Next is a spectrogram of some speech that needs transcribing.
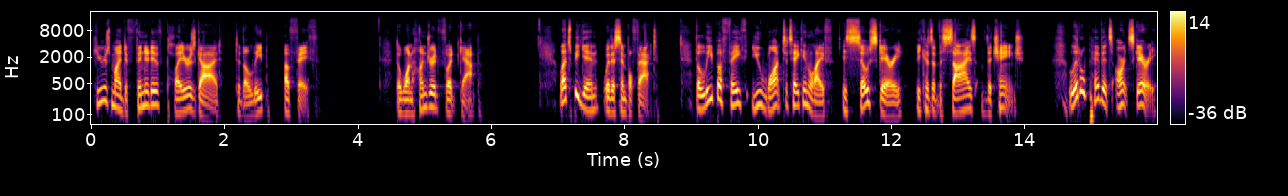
here's my definitive player's guide to the leap of faith the 100 foot gap. Let's begin with a simple fact. The leap of faith you want to take in life is so scary because of the size of the change. Little pivots aren't scary.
